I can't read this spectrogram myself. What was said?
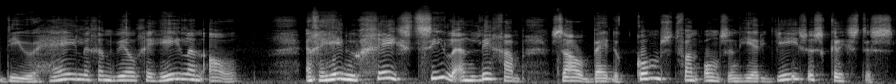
die uw heiligen wil geheel en al, en geheel uw geest, ziel en lichaam zal bij de komst van onze Heer Jezus Christus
